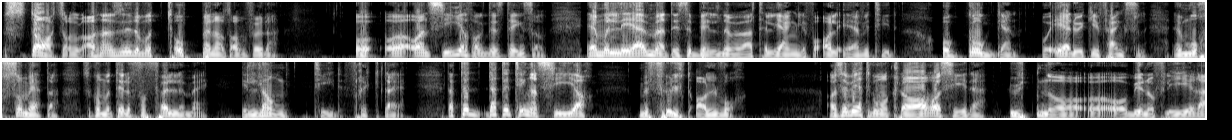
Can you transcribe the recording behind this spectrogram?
statsadvokat. Han sitter på toppen av samfunnet. Og, og, og, han sier faktisk ting som Jeg må leve med at disse bildene vil være tilgjengelige for all evig tid, og Goggen og er du ikke i fengsel, er morsomheter som kommer til å forfølge meg i lang tid, frykter jeg. Dette, dette er ting han sier med fullt alvor. Altså, jeg vet ikke om han klarer å si det uten å, å, å begynne å flire,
